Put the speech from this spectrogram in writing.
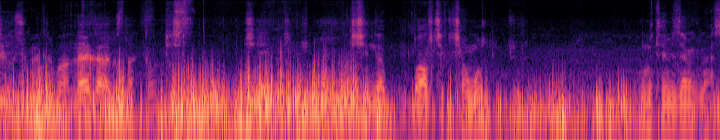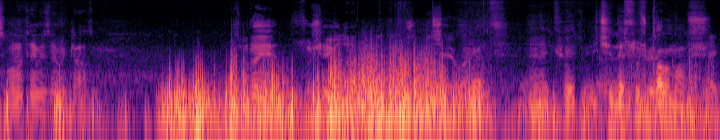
bir buçuk metre falan. Ne kadar ıslaktı o? Pis şey var. İçinde balçık, çamur. Bunu temizlemek lazım. Onu temizlemek lazım. Biz burayı su şeyi olarak kullanıyoruz. Şey var. Evet. E, küvet içinde su kalmamış. Tek.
